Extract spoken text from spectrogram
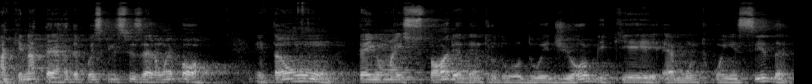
aqui na terra depois que eles fizeram o ebó. Então, tem uma história dentro do, do Ediobe que é muito conhecida,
